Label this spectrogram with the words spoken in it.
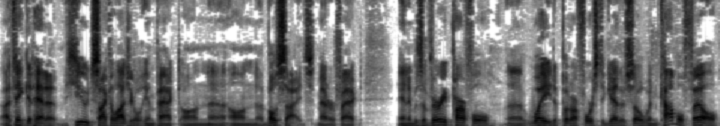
I think it had a huge psychological impact on uh, on uh, both sides. Matter of fact, and it was a very powerful uh, way to put our force together. So when Kabul fell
